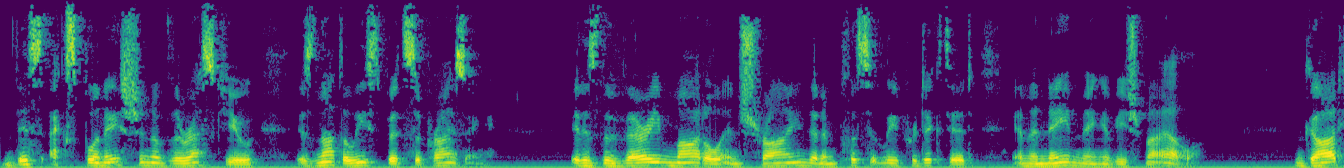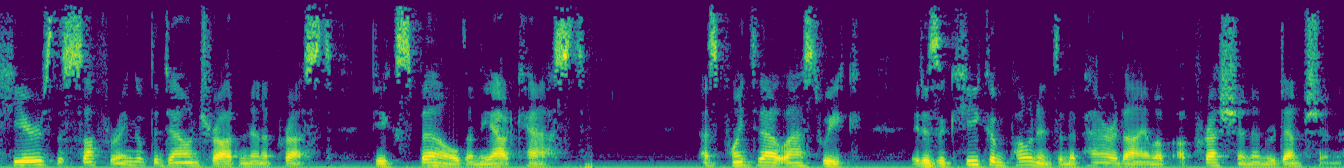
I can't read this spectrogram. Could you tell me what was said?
This explanation of the rescue is not the least bit surprising. It is the very model enshrined and implicitly predicted in the naming of Ishmael. God hears the suffering of the downtrodden and oppressed, the expelled and the outcast. As pointed out last week, it is a key component in the paradigm of oppression and redemption,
